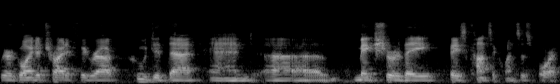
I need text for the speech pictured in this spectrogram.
we're going to try to figure out who did that and uh, make sure they face consequences for it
